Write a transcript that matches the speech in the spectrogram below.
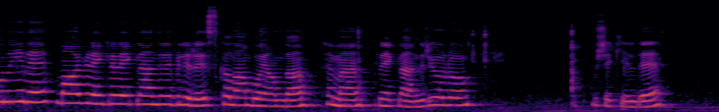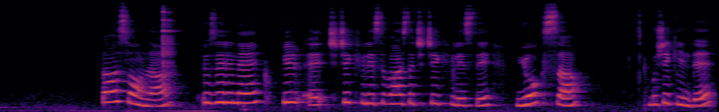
Bunu yine mavi renkle renklendirebiliriz. Kalan boyamdan hemen renklendiriyorum. Bu şekilde. Daha sonra üzerine bir e, çiçek filesi varsa çiçek filesi yoksa bu şekilde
